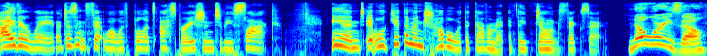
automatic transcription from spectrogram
Either way, that doesn't fit well with Bullet's aspiration to be slack. And it will get them in trouble with the government if they don't fix it. No worries though,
